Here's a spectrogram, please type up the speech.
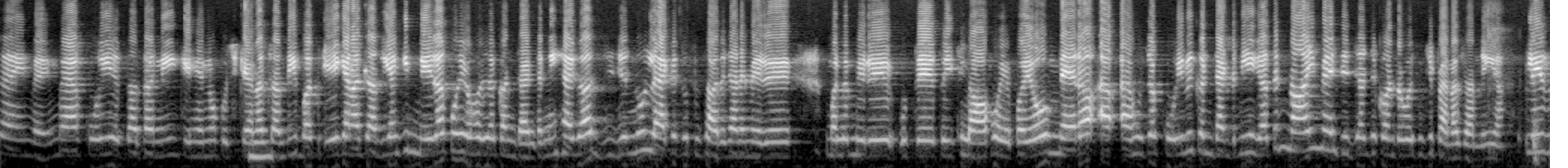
ਨਹੀਂ ਨਹੀਂ ਮੈਂ ਕੋਈ ਇਦਾਂ ਦਾ ਨਹੀਂ ਕਿਸੇ ਨੂੰ ਕੁਝ ਕਹਿਣਾ ਚਾਹੁੰਦੀ ਬਸ ਇਹ ਕਹਿਣਾ ਚਾਹੁੰਦੀ ਹਾਂ ਕਿ ਮੇਰਾ ਕੋਈ ਇਹੋ ਜਿਹਾ ਕੰਟੈਂਟ ਨਹੀਂ ਹੈਗਾ ਜਿਹਨੂੰ ਲੈ ਕੇ ਤੁਸੀਂ ਸਾਰੇ ਜਾਣੇ ਮੇਰੇ ਮਤਲਬ ਮੇਰੇ ਉੱਤੇ ਤੁਸੀਂ ਖਿਲਾਫ ਹੋਏ ਪਏ ਹੋ ਮੇਰਾ ਇਹੋ ਜਿਹਾ ਕੋਈ ਵੀ ਕੰਟੈਂਟ ਨਹੀਂ ਹੈਗਾ ਤੇ ਨਾ ਹੀ ਮੈਂ ਚੀਜ਼ਾਂ 'ਚ ਕੰਟਰੋਵਰਸੀ 'ਚ ਪੈਣਾ ਚਾਹੁੰਦੀ ਹਾਂ। ਪਲੀਜ਼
